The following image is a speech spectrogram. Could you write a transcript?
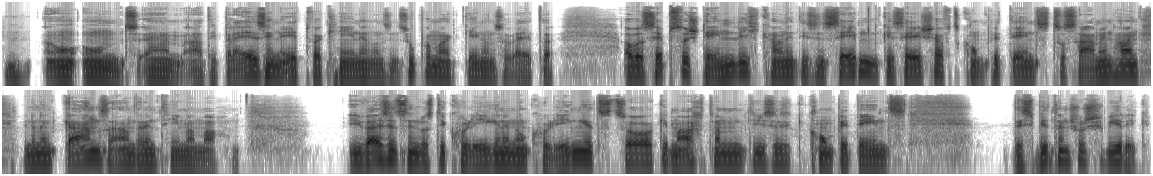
mhm. und, ähm, auch die Preise in etwa kennen und in den Supermarkt gehen und so weiter. Aber selbstverständlich kann ich diesen selben Gesellschaftskompetenzzusammenhang mit einem ganz anderen Thema machen ich weiß jetzt nicht, was die Kolleginnen und Kollegen jetzt so gemacht haben, diese Kompetenz. Das wird dann schon schwierig.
